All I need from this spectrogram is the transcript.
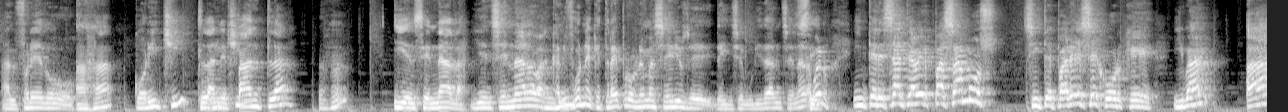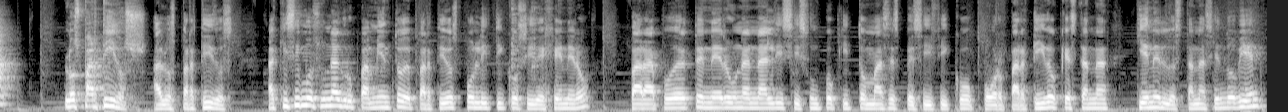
Alfredo Ajá. Corichi. Tlanepantla. Ajá. y Ensenada. Y Ensenada, Baja California, que trae problemas serios de, de inseguridad en Ensenada. Sí. Bueno, interesante. A ver, pasamos, si te parece, Jorge Iván, a los partidos. a los partidos. Aquí hicimos un agrupamiento de partidos políticos y de género para poder tener un análisis un poquito más específico por partido que están a, quienes lo están haciendo bien.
